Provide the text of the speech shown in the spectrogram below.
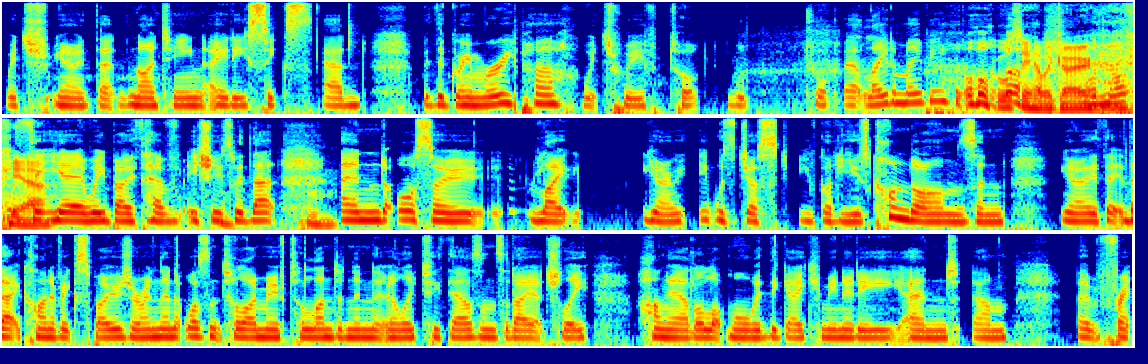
which, you know, that 1986 ad with the Grim Reaper, which we've talked, we'll talk about later maybe. Or, we'll see how we go. or not. We'll yeah. see. yeah, we both have issues mm. with that. And also, like, you know, it was just you've got to use condoms and, you know, th- that kind of exposure. And then it wasn't until I moved to London in the early 2000s that I actually hung out a lot more with the gay community and um, a fri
